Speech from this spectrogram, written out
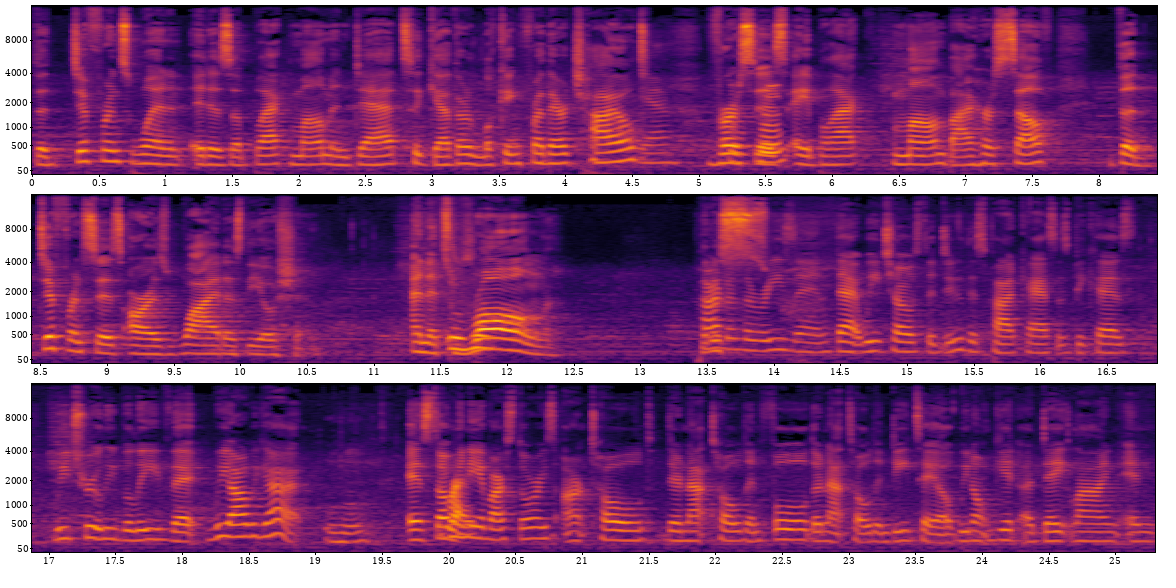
the difference when it is a black mom and dad together looking for their child Yeah. versus a black mom by herself, the differences are as wide as the ocean. And it's wrong. Part is- of the reason that we chose to do this podcast is because we truly believe that we all we got. Mm-hmm. And so many of our stories aren't told. They're not told in full. They're not told in detail. We don't get a dateline in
